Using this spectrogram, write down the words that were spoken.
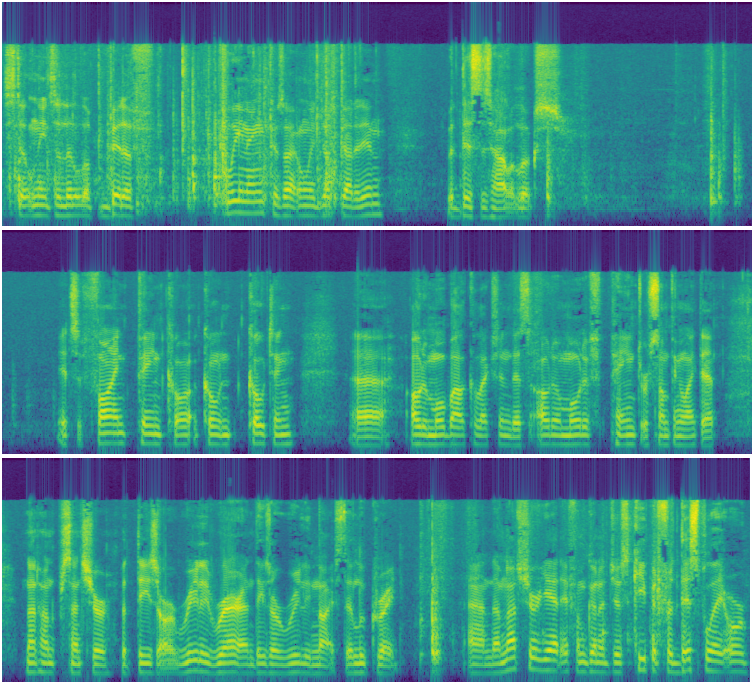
Still needs a little bit of cleaning because I only just got it in, but this is how it looks. It's a fine paint co co coating uh, automobile collection. That's automotive paint or something like that. Not 100% sure, but these are really rare and these are really nice. They look great and I'm not sure yet if I'm gonna just keep it for display or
